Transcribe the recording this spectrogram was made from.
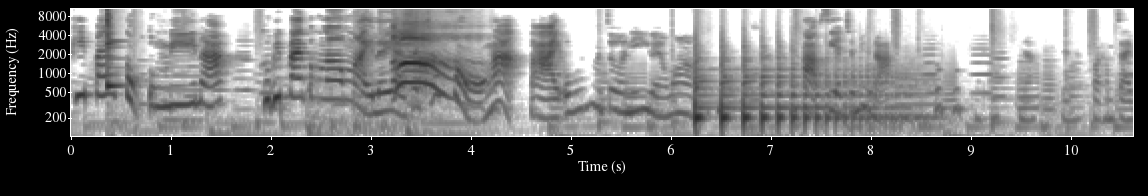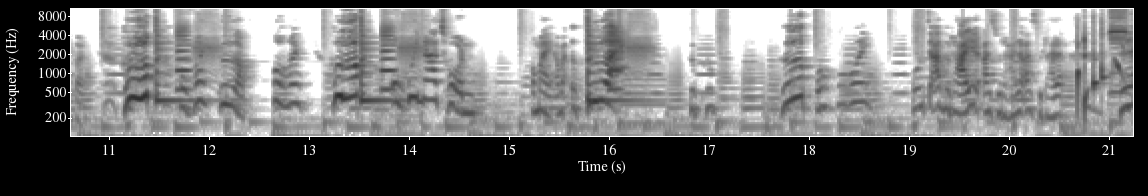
พี่แป้งตกตรงนี้นะ คือพี่แป้งต้องเริ่มใหม่เลยอะเซสชั่นสองอะตาย โอ้ยมาเจอนี่อีกแล้วว่าปราบเซียนฉันอยู่นะฮึบฮึบนะเดี๋ยวนะขอทำใจก่อนฮึบโอ้ยเกือบโอ้ยฮึบโอ้ยหน้าชน เอาใหม่เอาใหม่เออเกือบฮึบฮึบฮึบโอ้ยโอ้ยจะอันสุดท้ายอันสุดท้ายแล้วอันสุดท้ายแล้วแหล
